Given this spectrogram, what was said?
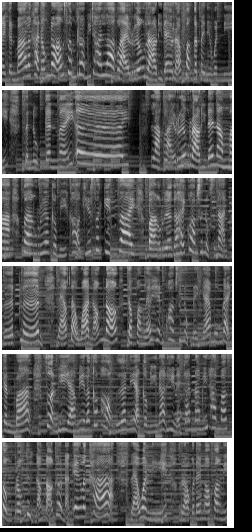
ไงกันบ้างล่ะคะน้องๆสำหรับนิทานหลากหลายเรื่องราวที่ได้รับฟังกันไปในวันนี้ สนุกกันไหมเอ่ย หลากหลายเรื่องราวที่ได้นำมา บางเรื่องก็มีข้อคิดสะกิดใจ บางเรื่องก็ให้ความสนุกสนานเพลิดเพลิน แล้วแต่ว่าน้องๆ จะฟังแล้วเห็นความสนุกในแง่มุมไหนกันบ้าง ส่วนพี่ยามีแล้วก็พ่องเพื่อนเนี่ยก็มีหน้าที่ในการนำนิทานมาส่งตรงถึงน้องๆเท่านั้นเองละค่ะ แล้ววันนี้เราก็ได้มาฟังนิ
